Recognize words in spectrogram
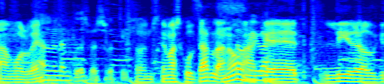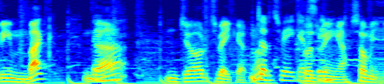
Ah, molt bé. El 92 va sortir. Doncs anem a escoltar-la, no? Aquest Little Greenback de Vinga. George Baker, no? George Baker, doncs sí. vinga, som-hi.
